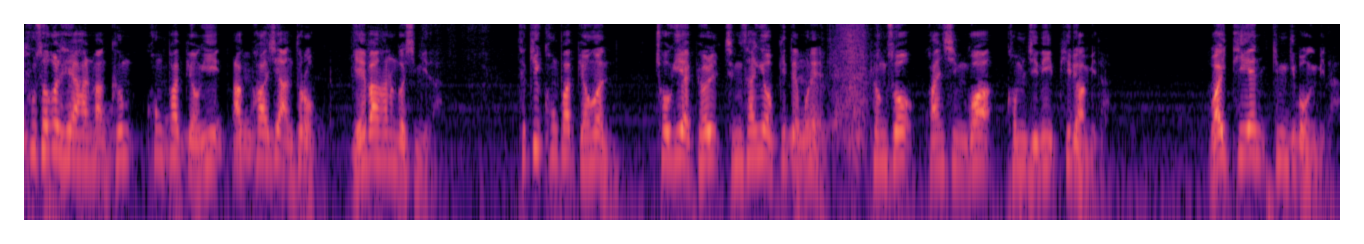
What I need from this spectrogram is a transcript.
투석을 해야 할 만큼 콩팥병이 악화하지 않도록 예방하는 것입니다. 특히 콩팥병은 초기에 별 증상이 없기 때문에 평소 관심과 검진이 필요합니다. YTN 김기봉입니다.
